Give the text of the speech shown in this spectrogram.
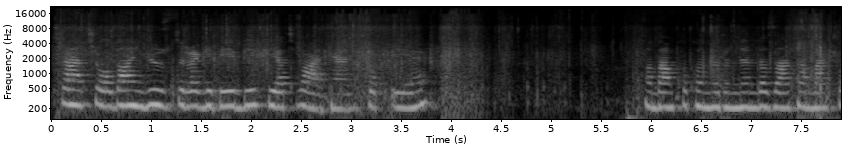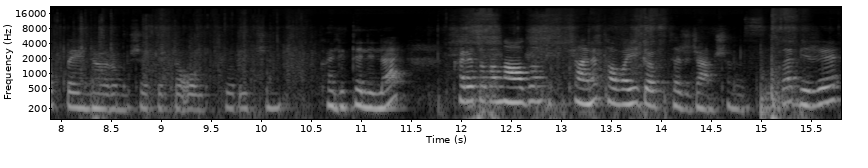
Trendyol'dan 100 lira gibi bir fiyatı vardı yani çok iyi. Madame Coco'nun ürünlerini de zaten ben çok beğeniyorum bu şekilde oldukları için. Kaliteliler. Karaca'dan aldığım iki tane tavayı göstereceğim şimdi size. Biri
